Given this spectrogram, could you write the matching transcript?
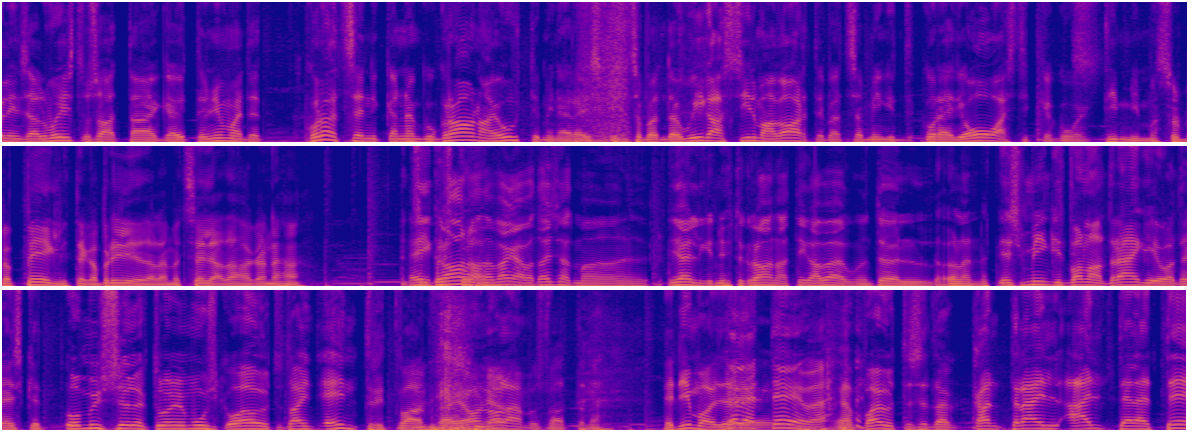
olin seal võistlusaate aeg ja ütleme niimoodi, et kurat, see on ikka nagu kraana juhtimine raisk, et sa pead nagu igast silmakaarti pead sa mingid kuradi hoovastikke kogu aeg timmima. sul peab peeglitega prillid olema, et selja taha ka näha. ei, kraanad on vägevad asjad, ma jälgin ühte kraanat iga päev, kui ma tööl olen. ja siis mingid vanad räägivad raisk, et oh, mis see elektrooniline muusika, vajutad ainult entrit vaata ja on olemas, vaata noh. et niimoodi. Delete või? vajuta seda control alt delete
